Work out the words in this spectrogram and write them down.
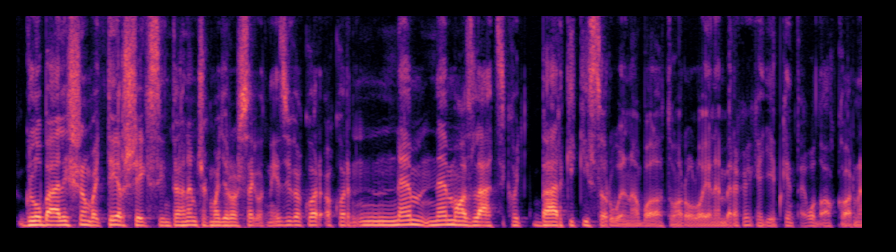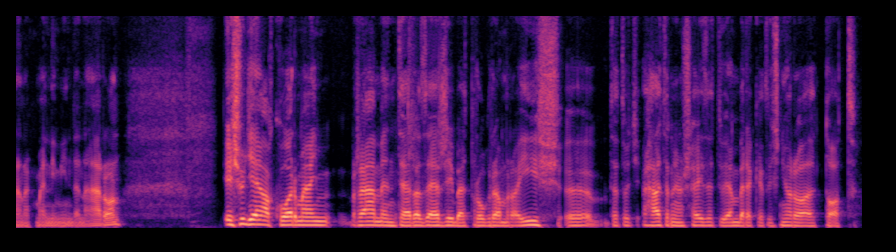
globálisan, vagy térség szinten, ha nem csak Magyarországot nézzük, akkor, akkor nem, nem az látszik, hogy bárki kiszorulna a Balatonról olyan emberek, akik egyébként oda akarnának menni minden áron. És ugye a kormány ráment erre az Erzsébet programra is, tehát hogy hátrányos helyzetű embereket is nyaraltat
